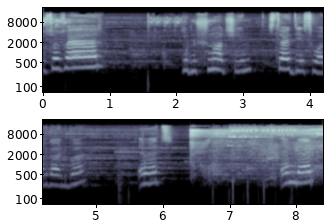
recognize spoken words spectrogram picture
Bu sefer Durun şunu açayım. Star hediyesi var galiba. Evet. Ender.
